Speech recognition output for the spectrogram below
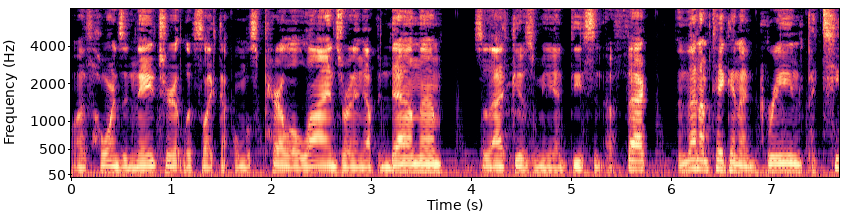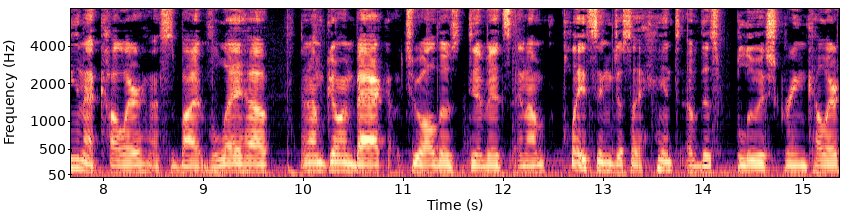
with horns in nature. It looks like almost parallel lines running up and down them. So that gives me a decent effect. And then I'm taking a green patina color. This is by Vallejo. And I'm going back to all those divots and I'm placing just a hint of this bluish green color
